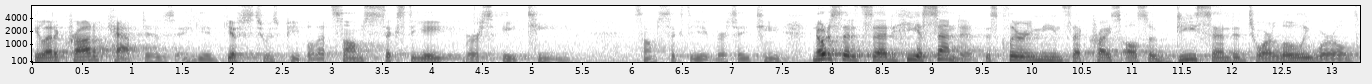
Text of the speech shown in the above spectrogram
he led a crowd of captives and gave gifts to his people. That's Psalm 68, verse 18. Psalm 68, verse 18. Notice that it said, He ascended. This clearly means that Christ also descended to our lowly world.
